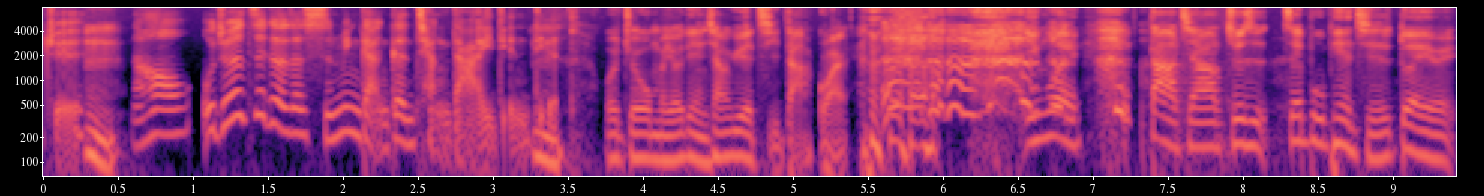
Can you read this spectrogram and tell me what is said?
觉。嗯，然后我觉得这个的使命感更强大一点点。嗯，我觉得我们有点像越级打怪。因为大家就是这部片，其实对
